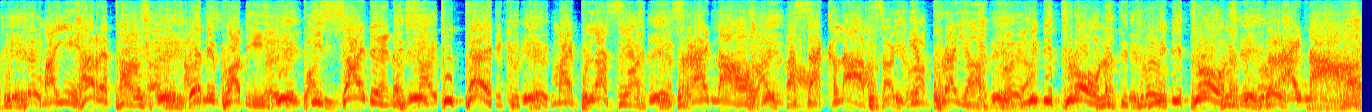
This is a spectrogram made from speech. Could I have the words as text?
take my inheritance, inheritance. anybody, Anybody deciding decide to take, take my blessing my blessing right now, right now. as I clap, As I in prayer, prayer. with the throne, With the throne. with the throne, With the throne. right now,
